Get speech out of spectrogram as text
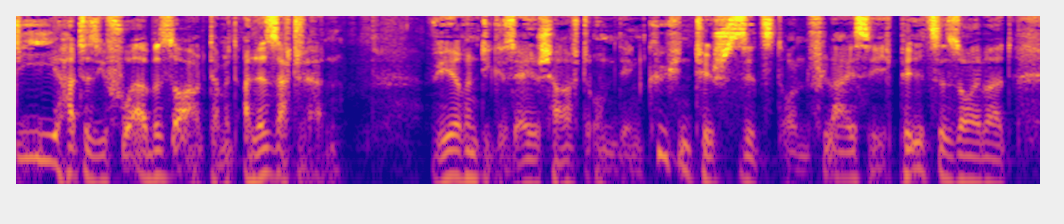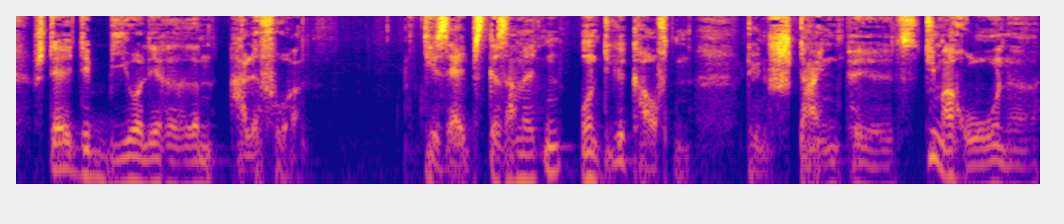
Die hatte sie vorher besorgt, damit alle satt werden. Während die Gesellschaft um den Küchentisch sitzt und fleißig Pilze säubert, stellt die Biolehrerin alle vor die selbstgesammelten und die gekauften, den Steinpilz, die Marone,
